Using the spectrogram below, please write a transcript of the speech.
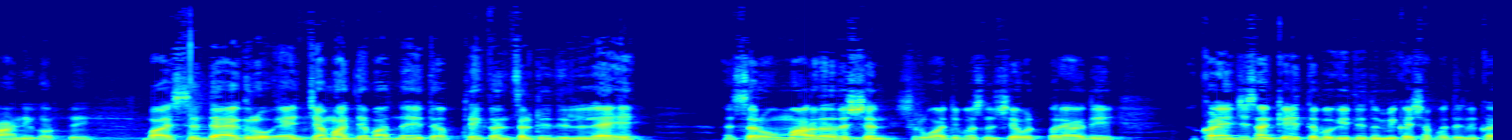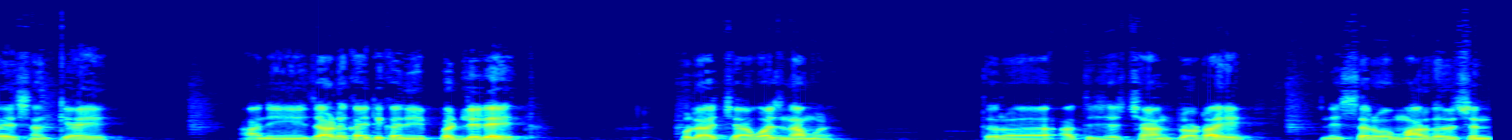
पाहणी करतोय बायसिद्ध ॲग्रो यांच्या माध्यमातून इथं फ्री कन्सल्टी दिलेली आहे. सर्व मार्गदर्शन सुरुवातीपासून शेवटपर्यंत अगदी कळ्यांची संख्या इथं बघितली तुम्ही कशा पद्धतीने कळ्याची संख्या आहे. आणि झाडं काही ठिकाणी पडलेले आहेत फुलाच्या वजनामुळे. तर अतिशय छान प्लॉट आहे आणि सर्व मार्गदर्शन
